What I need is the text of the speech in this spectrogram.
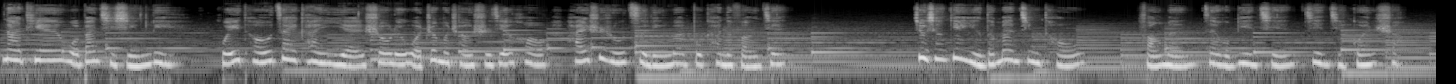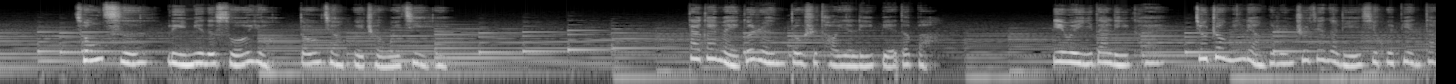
那天我搬起行李，回头再看一眼收留我这么长时间后还是如此凌乱不堪的房间，就像电影的慢镜头，房门在我面前渐渐关上，从此里面的所有都将会成为记忆。大概每个人都是讨厌离别的吧，因为一旦离开，就证明两个人之间的联系会变淡。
